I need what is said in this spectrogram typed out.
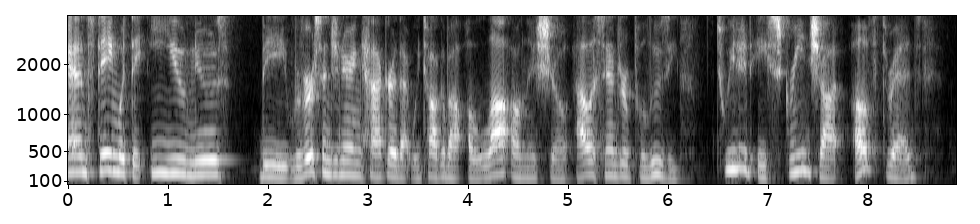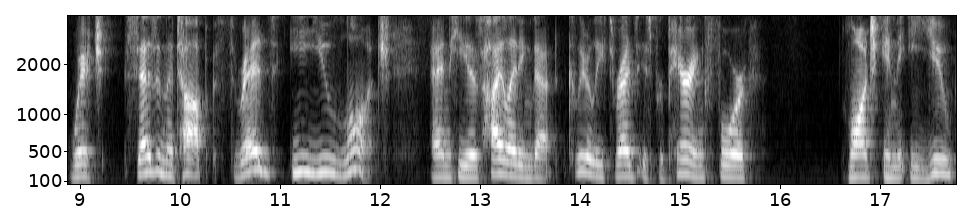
And staying with the EU news, the reverse engineering hacker that we talk about a lot on this show, Alessandro Paluzzi, tweeted a screenshot of threads which says in the top Threads EU launch. And he is highlighting that clearly Threads is preparing for launch in the EU.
